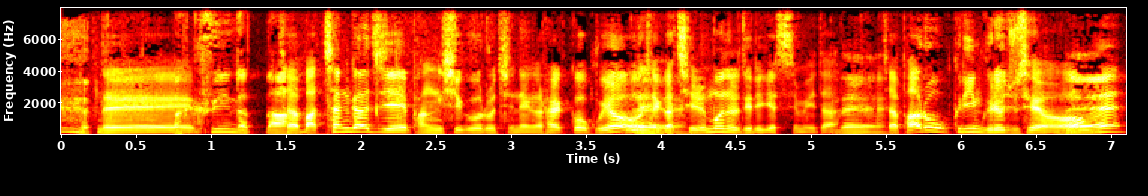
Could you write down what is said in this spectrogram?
네. 아, 큰일 났다. 자 마찬가지의 방식으로 진행을 할 거고요. 네. 제가 질문을 드리겠습니다. 네. 자 바로 그림 그려주세요. 네.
